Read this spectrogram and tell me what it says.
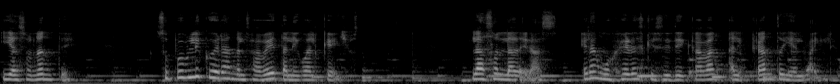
y asonante. Su público era analfabeta al igual que ellos. Las soldaderas eran mujeres que se dedicaban al canto y al baile.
